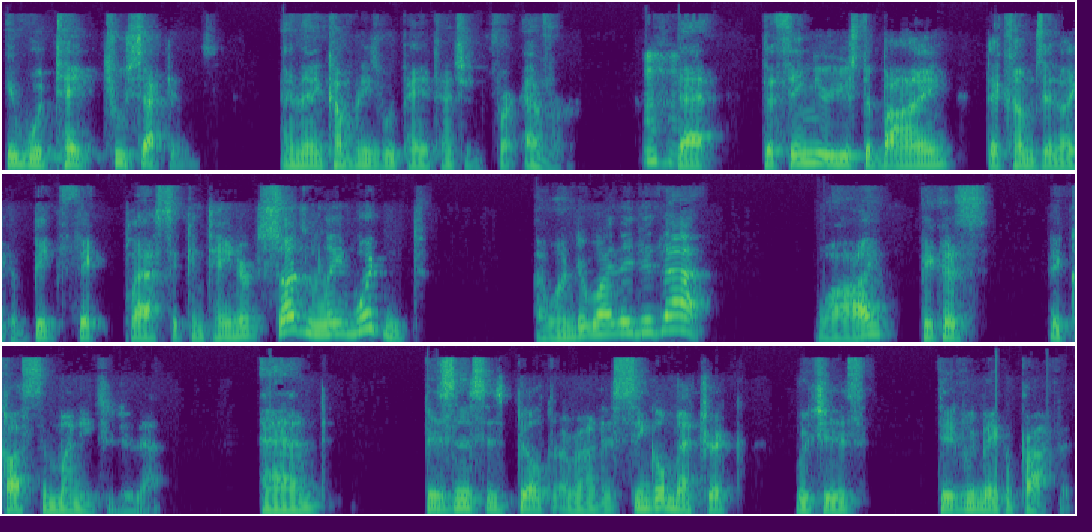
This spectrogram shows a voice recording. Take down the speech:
it would take two seconds and then companies would pay attention forever mm-hmm. that the thing you're used to buying that comes in like a big thick plastic container suddenly wouldn't i wonder why they did that why because it costs them money to do that and business is built around a single metric which is did we make a profit?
